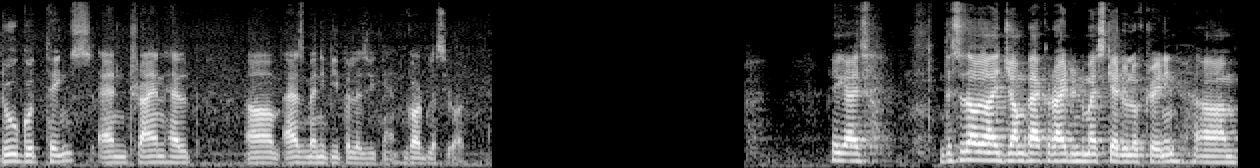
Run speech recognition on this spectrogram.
do good things and try and help um, as many people as you can. God bless you all. Hey guys, this is how I jump back right into my schedule of training. Um,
